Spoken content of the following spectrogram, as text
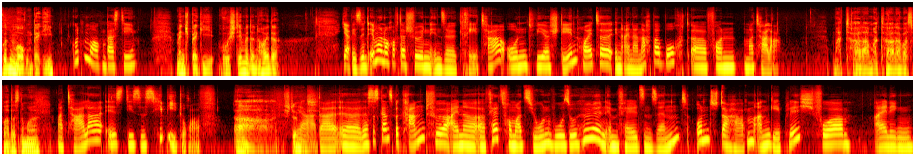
Guten Morgen, Becky. Guten Morgen, Basti. Mensch, Becky, wo stehen wir denn heute? Ja, wir sind immer noch auf der schönen Insel Kreta und wir stehen heute in einer Nachbarbucht äh, von Matala. Matala, Matala, was war das nochmal? Matala ist dieses Hippie-Dorf. Ah, stimmt. Ja, da, äh, das ist ganz bekannt für eine äh, Felsformation, wo so Höhlen im Felsen sind. Und da haben angeblich vor einigen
